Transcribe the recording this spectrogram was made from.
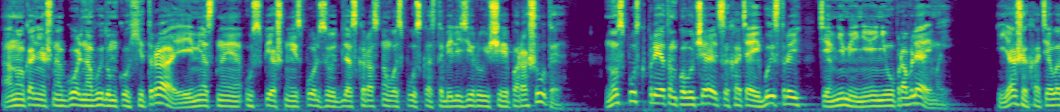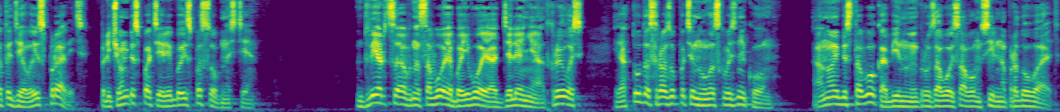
Оно, конечно, голь на выдумку хитра, и местные успешно используют для скоростного спуска стабилизирующие парашюты, но спуск при этом получается хотя и быстрый, тем не менее неуправляемый. Я же хотел это дело исправить, причем без потери боеспособности. Дверца в носовое боевое отделение открылась, и оттуда сразу потянуло сквозняком. Оно и без того кабину и грузовой салон сильно продувает,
